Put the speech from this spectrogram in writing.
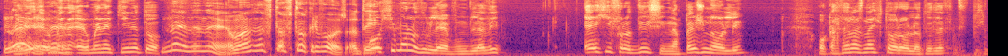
Ναι, δηλαδή, ναι. εμένα, εμένα εκεί είναι το... Ναι, ναι, ναι. Μα αυτό, αυτό ακριβώς. Ότι... Όχι μόνο δουλεύουν, δηλαδή έχει φροντίσει να παίζουν όλοι, ο καθένας να έχει το ρόλο του. Δηλαδή, τι, τι-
